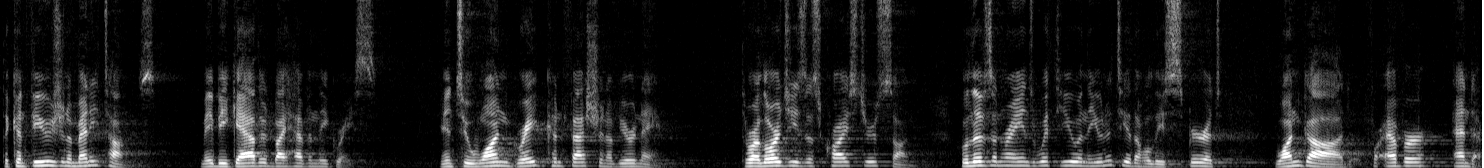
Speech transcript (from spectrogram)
the confusion of many tongues may be gathered by heavenly grace into one great confession of your name. Through our Lord Jesus Christ, your Son, who lives and reigns with you in the unity of the Holy Spirit, one God, forever and ever.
